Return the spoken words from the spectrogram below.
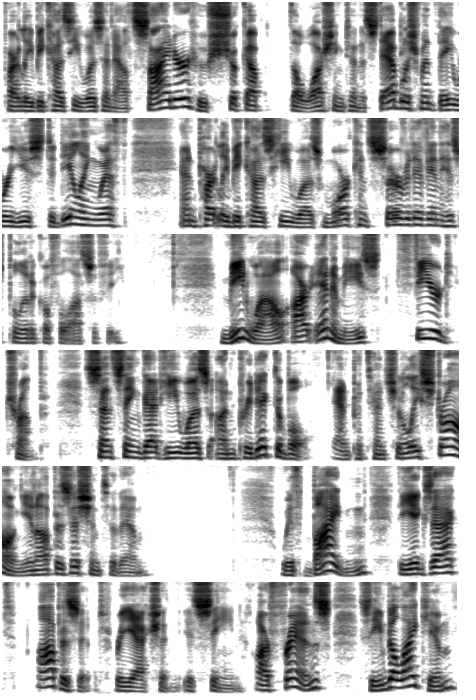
partly because he was an outsider who shook up the Washington establishment they were used to dealing with, and partly because he was more conservative in his political philosophy. Meanwhile, our enemies feared Trump, sensing that he was unpredictable and potentially strong in opposition to them. With Biden, the exact opposite reaction is seen. Our friends seem to like him,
